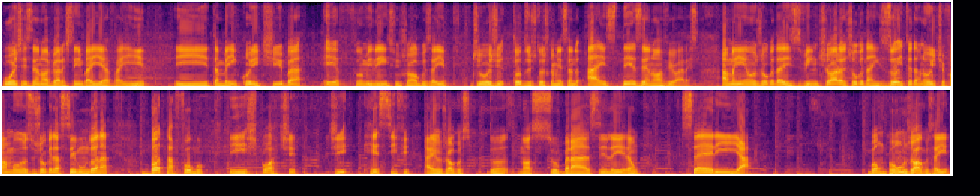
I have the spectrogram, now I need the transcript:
Hoje às 19 horas tem Bahia e Havaí e também Curitiba e Fluminense, os jogos aí de hoje, todos os dois começando às 19 horas. Amanhã o jogo das 20 horas, jogo das 8 da noite, famoso jogo da segundona, Botafogo e Esporte de Recife. Aí os jogos do nosso Brasileirão Série A. Bom, bons jogos aí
